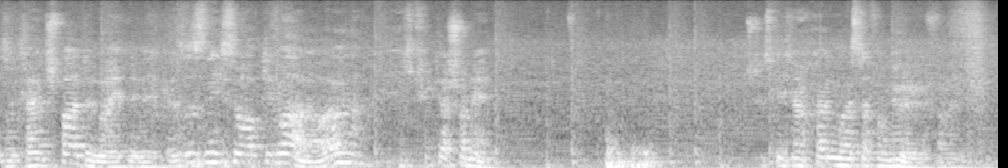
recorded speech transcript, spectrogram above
so einen kleinen Spalt in meinem Beleg. Das ist nicht so optimal, aber ich kriege das schon hin. Schließlich noch kein Meister vom Himmel gefallen.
